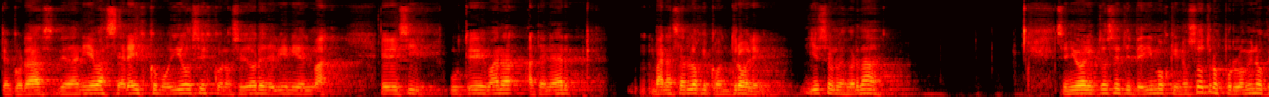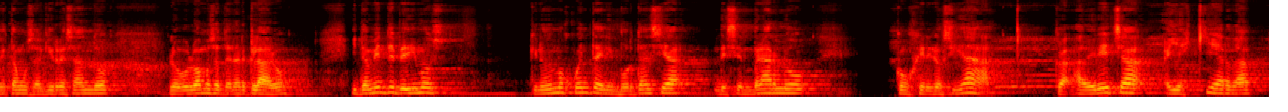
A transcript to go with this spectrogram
¿Te acordás de Danieva? Seréis como dioses conocedores del bien y del mal. Es decir, ustedes van a, tener, van a ser los que controlen. Y eso no es verdad. Señor, entonces te pedimos que nosotros, por lo menos que estamos aquí rezando, lo volvamos a tener claro. Y también te pedimos que nos demos cuenta de la importancia de sembrarlo con generosidad, a derecha y a izquierda,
